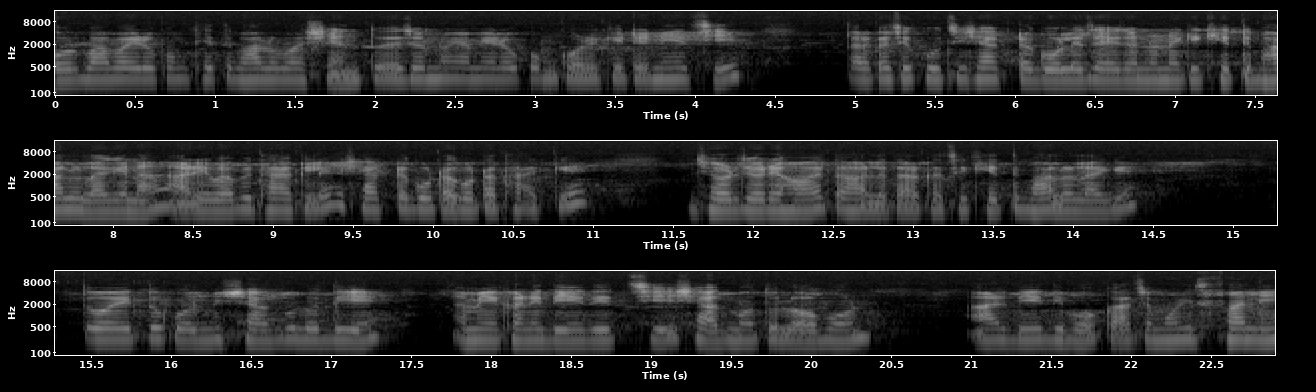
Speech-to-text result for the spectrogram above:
ওর বাবা এরকম খেতে ভালোবাসেন, তো এজন্যই আমি এরকম করে কেটে নিয়েছি। তার কাছে কুচি শাকটা গলে যায়, এজন্য নাকি খেতে ভালো লাগে না। আর এভাবে থাকলে শাকটা গোটা গোটা থাকে, ঝরঝরে হয়, তাহলে তার কাছে খেতে ভালো লাগে। তো এই তো কলমির শাকগুলো দিয়ে আমি এখানে দিয়ে দিচ্ছি স্বাদ মতো লবণ আর দিয়ে দিব কাঁচামরিচ ফালি।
